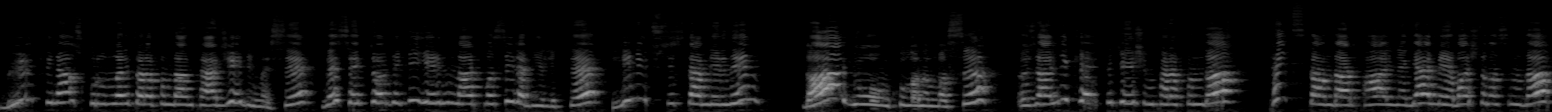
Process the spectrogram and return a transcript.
büyük finans kurumları tarafından tercih edilmesi ve sektördeki yerinin artmasıyla birlikte Linux sistemlerinin daha yoğun kullanılması özellikle application tarafında tek standart haline gelmeye başlamasını da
